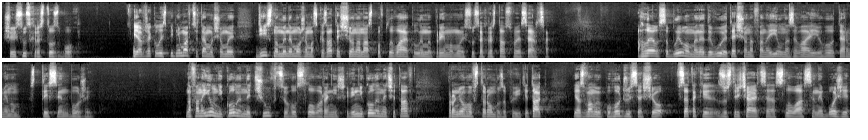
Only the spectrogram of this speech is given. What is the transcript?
що Ісус Христос Бог. Я вже колись піднімав цю тему, що ми дійсно ми не можемо сказати, що на нас повпливає, коли ми приймемо Ісуса Христа в своє серце. Але особливо мене дивує те, що Нафанаїл називає його терміном Ти син Божий. Нафанаїл ніколи не чув цього слова раніше. Він ніколи не читав про нього в старому заповіті. Так, я з вами погоджуся, що все-таки зустрічаються слова Сини Божі,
